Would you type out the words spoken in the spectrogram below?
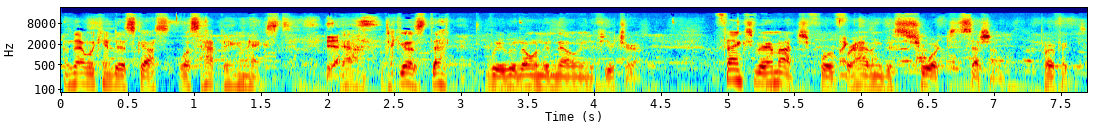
and then we can discuss what's happening next. Yeah. because that we will only know in the future. Thanks very much for, for having this short session. Perfect.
